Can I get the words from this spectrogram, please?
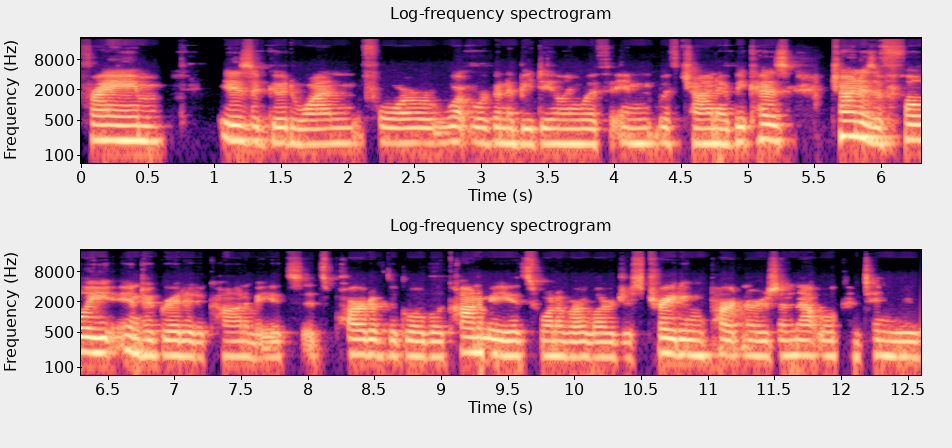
frame is a good one for what we're going to be dealing with in with China because China is a fully integrated economy. It's it's part of the global economy. It's one of our largest trading partners, and that will continue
